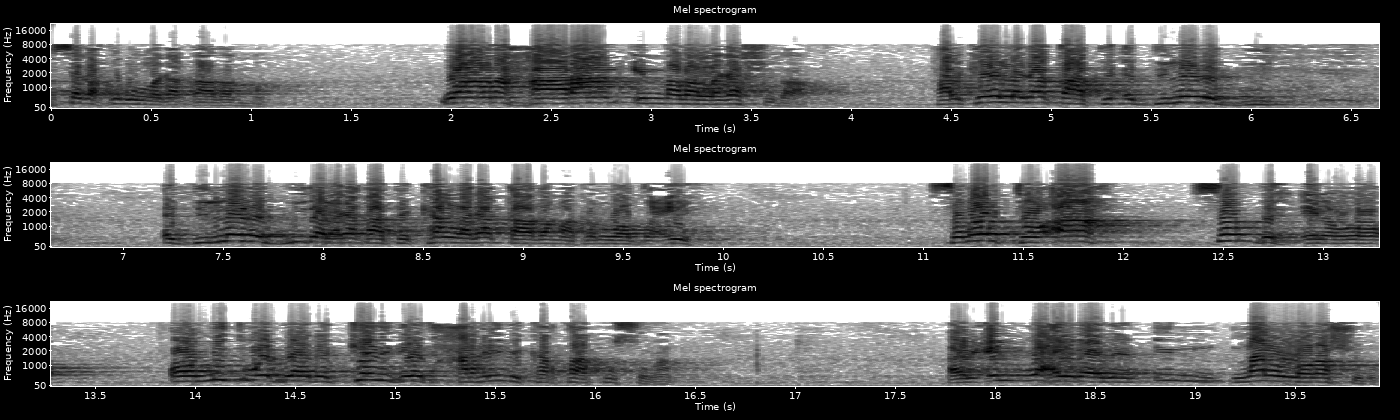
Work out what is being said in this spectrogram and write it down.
asaga xukun laga qaadan waana xaaraan in nala laga shidaa. Halkee laga qaatay adilada guud? Adilada guuda laga qaatay kan laga qaadama kan waa daciif. Sababtoo ah saddex cilo oo mid walbaaba keligeed xarimi kartaa ku sugan. Ahlucilmi waxay yidhahdeen in nal looga shido.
